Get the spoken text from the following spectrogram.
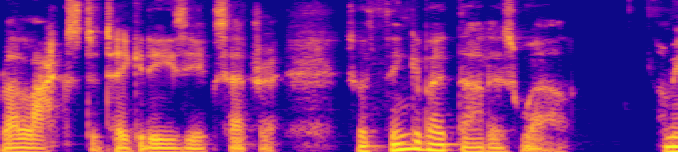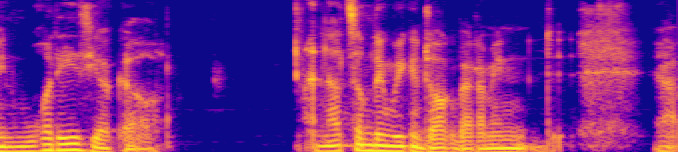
relax, to take it easy, etc. So think about that as well. I mean, what is your goal? And that's something we can talk about. I mean, uh,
